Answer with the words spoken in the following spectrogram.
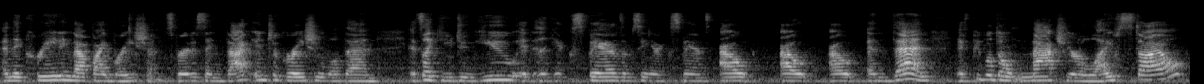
and then creating that vibration. Spirit is saying that integration will then, it's like you do you, it like expands. I'm seeing it expands out, out, out. And then if people don't match your lifestyle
